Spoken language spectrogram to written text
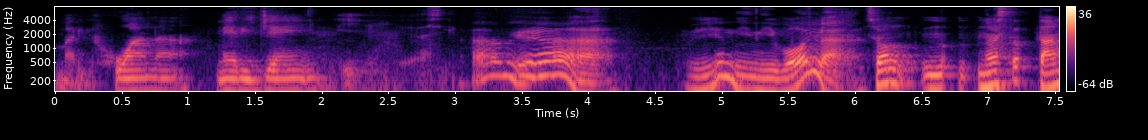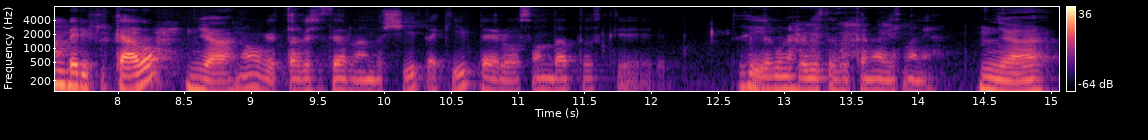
marihuana, Mary Jane y así. Ah, mira. Bien, ni, ni bola. Son, no, no está tan verificado, Ya. ¿no? Que tal vez estoy hablando shit aquí, pero son datos que sí, algunas revistas de cannabis manejan. Ya.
